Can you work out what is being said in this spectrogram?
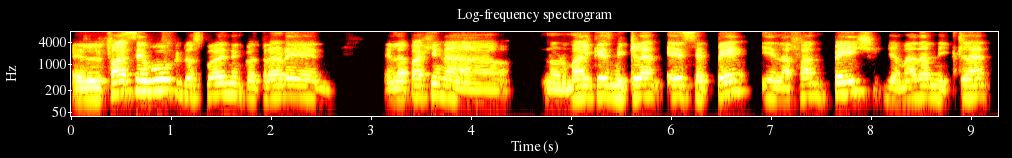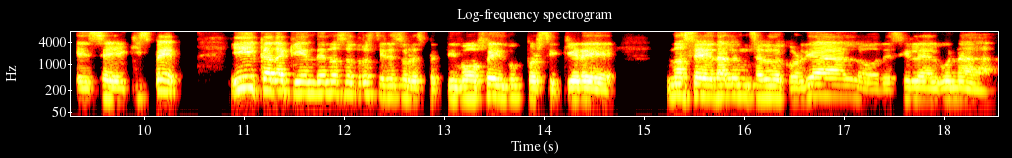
El Facebook nos pueden encontrar en, en la página normal que es Mi Clan SP y en la fanpage llamada Mi Clan SXP. Y cada quien de nosotros tiene su respectivo Facebook por si quiere, no sé, darle un saludo cordial o decirle alguna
